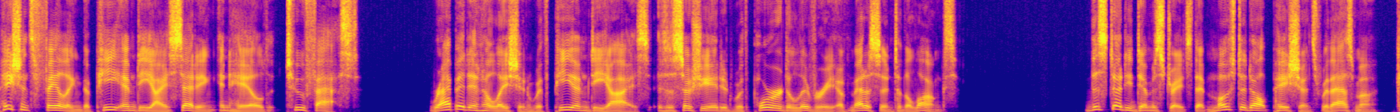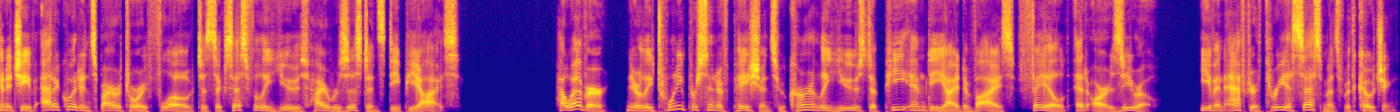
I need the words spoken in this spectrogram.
Patients failing the PMDI setting inhaled too fast. Rapid inhalation with PMDIs is associated with poorer delivery of medicine to the lungs. This study demonstrates that most adult patients with asthma can achieve adequate inspiratory flow to successfully use high resistance DPIs. However, nearly 20% of patients who currently used a PMDI device failed at R0, even after three assessments with coaching.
